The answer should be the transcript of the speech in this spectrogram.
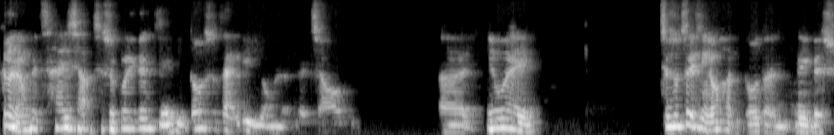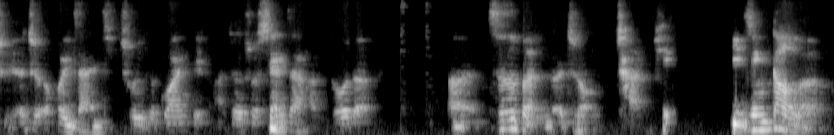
个人会猜想，其实归根结底都是在利用人的焦虑。呃，因为其实最近有很多的那个学者会在提出一个观点啊，就是说现在很多的呃资本的这种产品已经到了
